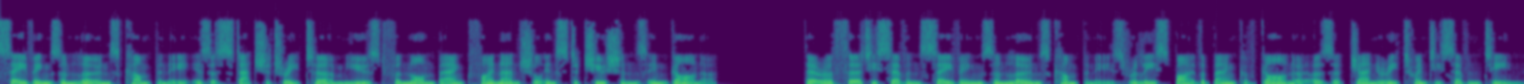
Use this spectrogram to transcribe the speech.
Savings and Loans Company is a statutory term used for non-bank financial institutions in Ghana. There are 37 savings and loans companies released by the Bank of Ghana as at January 2017.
